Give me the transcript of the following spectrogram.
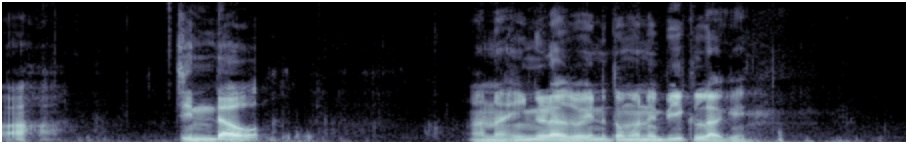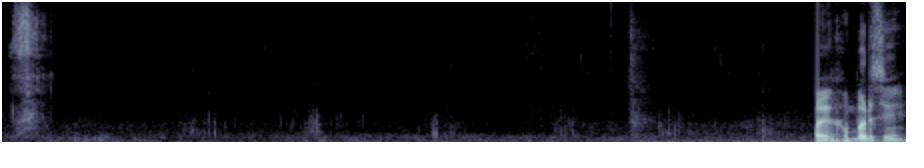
આહા. જિંદા હો. આના હિંગડા જોઈને તો મને બીક લાગે. ભાઈ ખબર છે?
